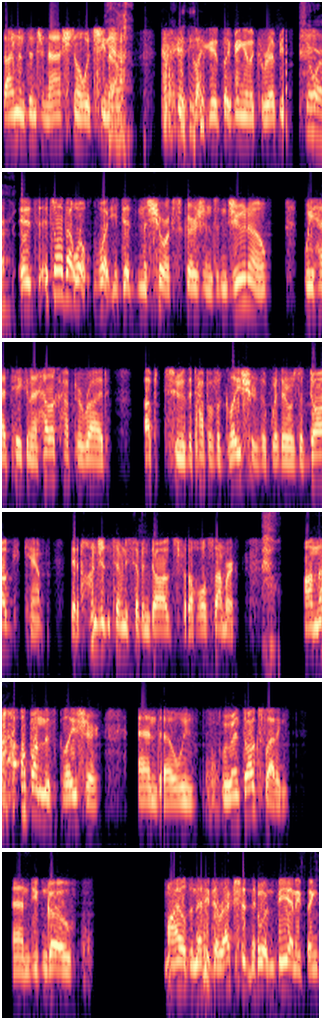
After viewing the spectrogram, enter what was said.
Diamonds International, which you know, Yeah. it's like it's like being in the Caribbean. Sure. It's it's all about what what you did in the shore excursions. In Juneau, we had taken a helicopter ride up to the top of a glacier that, where there was a dog camp. They had 177 dogs for the whole summer on the up on this glacier, and uh, we we went dog sledding, and you can go miles in any direction. There wouldn't be anything.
